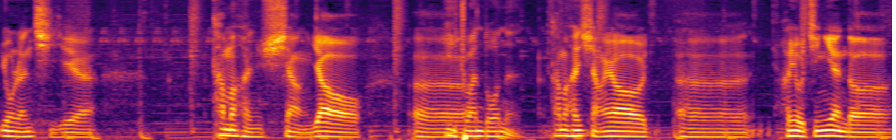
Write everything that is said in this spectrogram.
用人企业，他们很想要呃一专多能，他们很想要呃很有经验的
